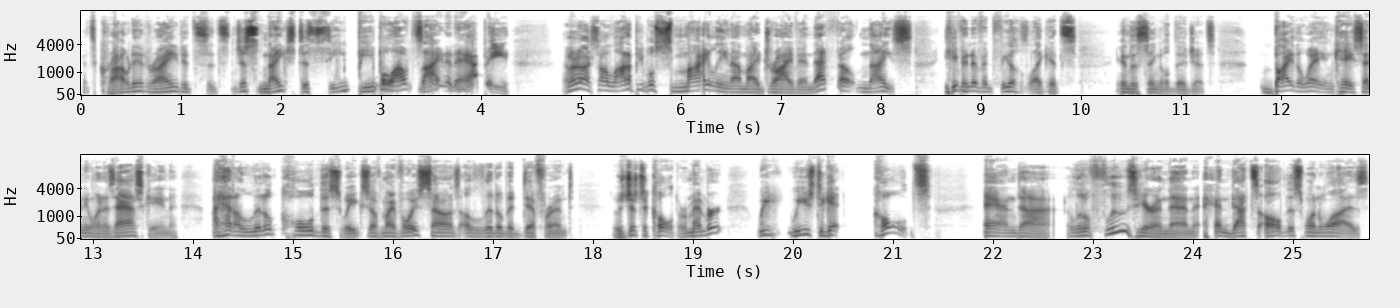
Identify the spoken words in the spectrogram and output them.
it's crowded, right? It's it's just nice to see people outside and happy. I don't know. I saw a lot of people smiling on my drive-in. That felt nice, even if it feels like it's in the single digits. By the way, in case anyone is asking, I had a little cold this week, so if my voice sounds a little bit different, it was just a cold. Remember, we we used to get colds and uh, little flus here and then, and that's all this one was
